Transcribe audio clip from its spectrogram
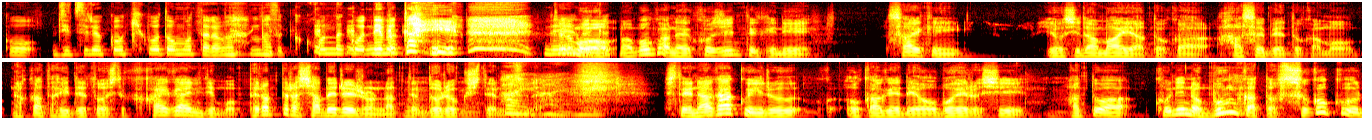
こう実力を聞こうと思ったらま まずこんなこう根深い ね、でも、まあ、僕はね個人的に最近吉田麻也とか長谷部とかも中田英寿とか海外にでもペラペラ喋れるようになってる努力してるんですね。して長くいるおかげで覚えるしあとは国の文化とすごく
